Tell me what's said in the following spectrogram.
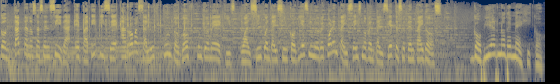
Contáctanos a Sencida, hepatitisc.gov.mx o al 55 19 46 97 72. Gobierno de México.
